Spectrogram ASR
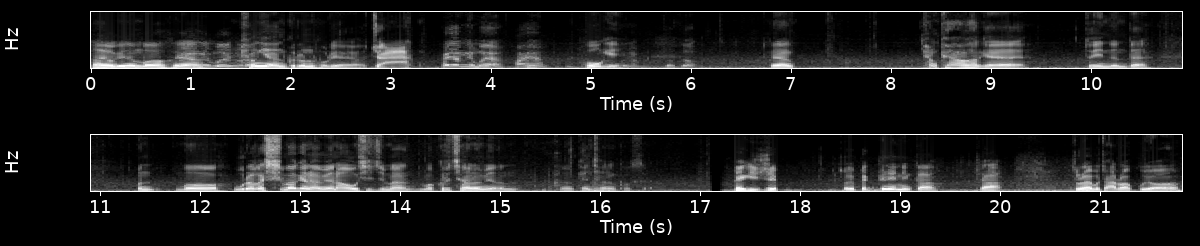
아 여기는 뭐 그냥 평이한 그런 홀이에요. 쫙. 회장님 뭐야? 파예요? 보기. 쳤어. 그냥 평평하게 돼 있는데 뭐, 뭐 우라가 심하게 나면 아웃이지만 뭐 그렇지 않으면 어, 괜찮은 코스야. 120 저기 백핀이니까 자 드라이브 잘 왔고요.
